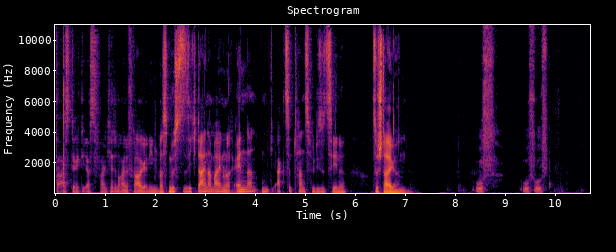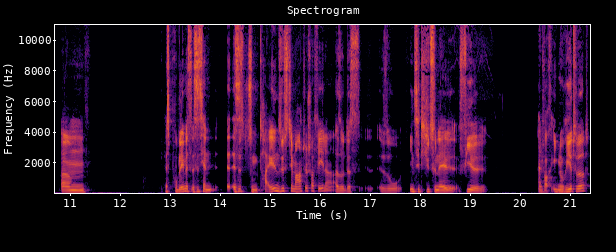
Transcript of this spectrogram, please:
Da ist direkt die erste Frage. Ich hätte noch eine Frage an ihn. Was müsste sich deiner Meinung nach ändern, um die Akzeptanz für diese Szene zu steigern? Uff. Uff, uff. Ähm, das Problem ist, es ist ja es ist zum Teil ein systematischer Fehler, also dass so institutionell viel einfach ignoriert wird.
